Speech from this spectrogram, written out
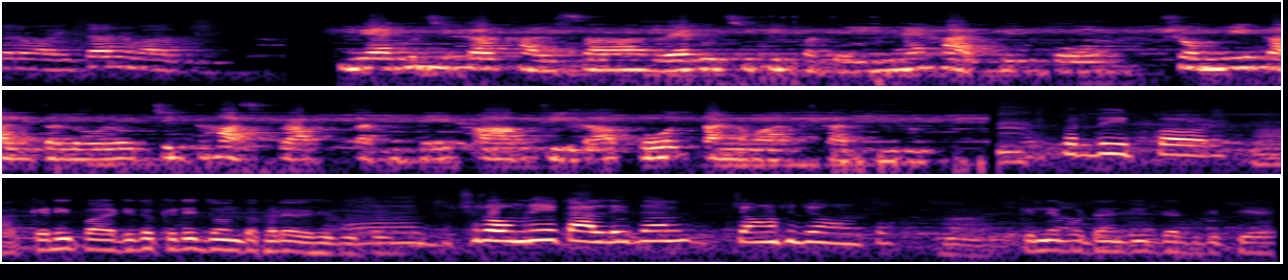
ਕਰਵਾਈ। ਧੰਨਵਾਦ ਜੀ। ਵਾਹਿਗੁਰੂ ਜੀ ਕਾ ਖਾਲਸਾ, ਵਾਹਿਗੁਰੂ ਜੀ ਕੀ ਫਤਿਹ। ਮੈਂ ਹਰਪ੍ਰੀਤ ਕੌਰ, ਸ਼੍ਰੋਮਣੀ ਅਕਾਲੀ ਦਲ ਵੱਲੋਂ ਜਿੱਤ ਹਾਸਲ ਪ੍ਰਾਪਤ ਕਰਨ ਤੇ ਆਪ ਜੀ ਦਾ ਬਹੁਤ ਧੰਨਵਾਦ ਕਰਦੀ ਹਾਂ। ਪ੍ਰਦੀਪ ਕੌਰ। ਹਾਂ ਕਿਹੜੀ ਪਾਰਟੀ ਤੋਂ ਕਿਹੜੀ ਜ਼ੋਨ ਤੋਂ ਖੜੇ ਹੋਏ ਸੀ ਤੁਸੀਂ? ਅਹ ਸ਼੍ਰੋਮਣੀ ਅਕਾਲੀ ਦਲ 64 ਜ਼ੋਨ ਤੋਂ। ਹਾਂ ਕਿੰਨੇ ਵੋਟਾਂ ਦੀ ਦਰਜ ਕੀਤੀ ਹੈ?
